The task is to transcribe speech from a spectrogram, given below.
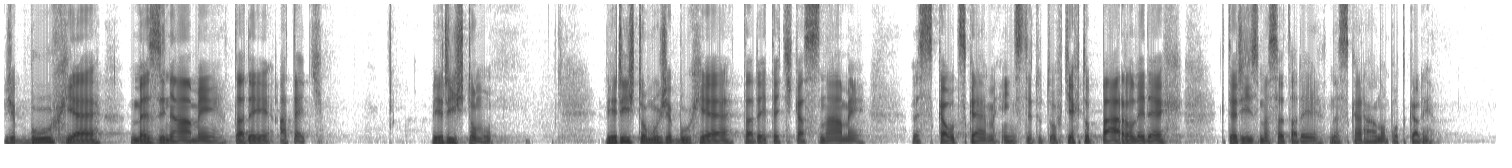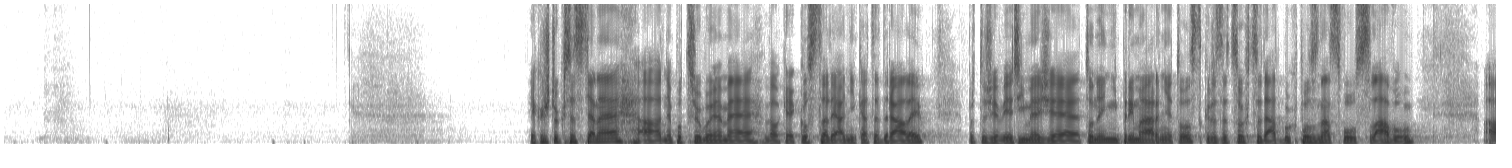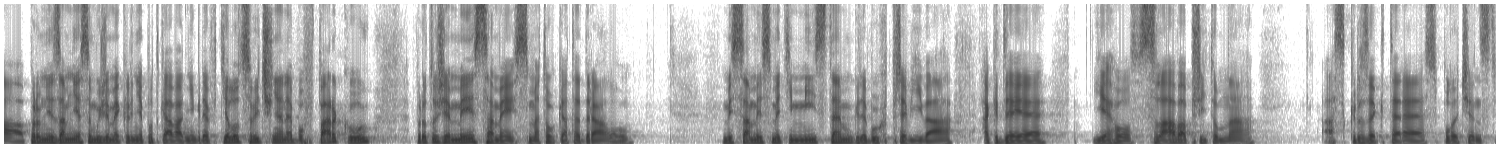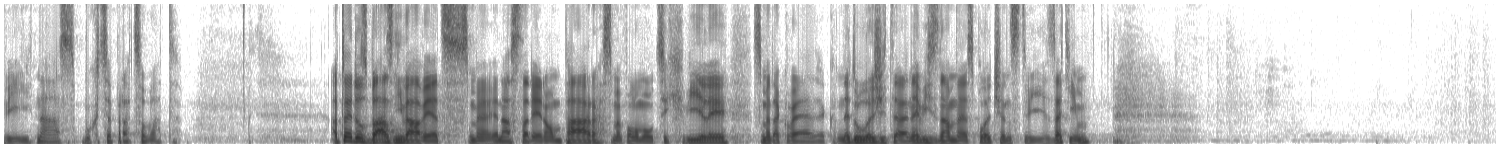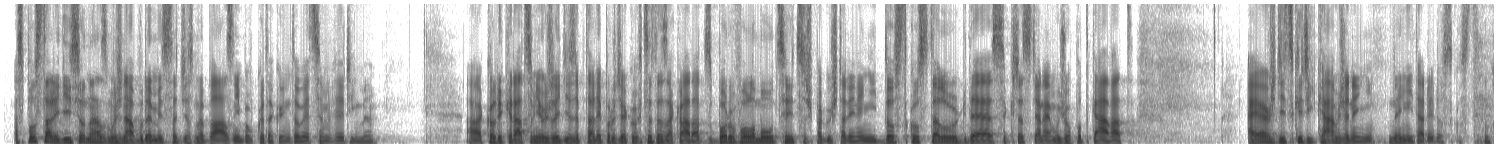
že Bůh je mezi námi tady a teď. Věříš tomu? Věříš tomu, že Bůh je tady teďka s námi ve Skautském institutu, v těchto pár lidech, kteří jsme se tady dneska ráno potkali? Jakožto křesťané a nepotřebujeme velké kostely ani katedrály, protože věříme, že to není primárně to, skrze co chce dát Bůh poznat svou slávu. A pro mě za mě se můžeme klidně potkávat někde v tělocvičně nebo v parku, protože my sami jsme tou katedrálou. My sami jsme tím místem, kde Bůh přebývá a kde je jeho sláva přítomná a skrze které společenství nás Bůh chce pracovat. A to je dost bláznivá věc. Jsme, je nás tady jenom pár, jsme v Olomouci chvíli, jsme takové jako nedůležité, nevýznamné společenství zatím. A spousta lidí si od nás možná bude myslet, že jsme blázni, pokud takovýmto věcem věříme. A kolikrát se mě už lidi zeptali, proč jako chcete zakládat zbor v Olomouci, což pak už tady není dost kostelů, kde se křesťané můžou potkávat. A já vždycky říkám, že není. Není tady dost kostelů.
